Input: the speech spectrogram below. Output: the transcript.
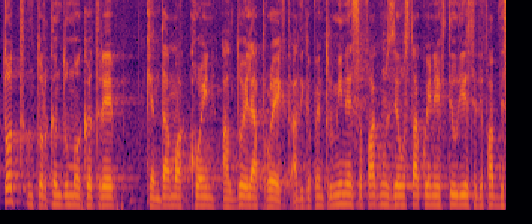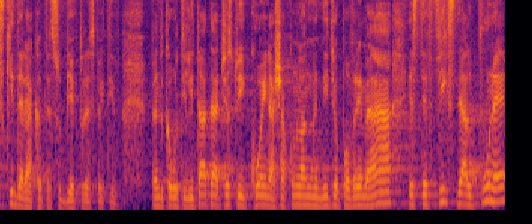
tot întorcându-mă către Kendama Coin, al doilea proiect. Adică pentru mine să fac muzeul ăsta cu NFT-uri este de fapt deschiderea către subiectul respectiv. Pentru că utilitatea acestui coin, așa cum l-am gândit eu pe vremea aia, este fix de a-l pune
